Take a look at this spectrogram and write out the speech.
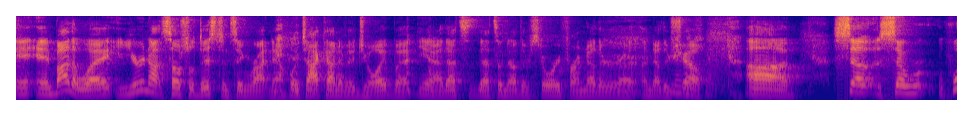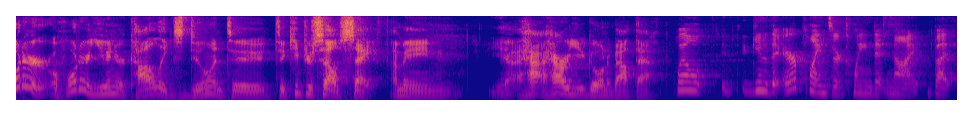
and by the way, you're not social distancing right now, which I kind of enjoy. But you know, that's that's another story for another uh, another, show. show. Uh, so so what are what are you and your colleagues doing to to keep yourselves safe? I mean, yeah, how how are you going about that? Well, you know, the airplanes are cleaned at night, but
